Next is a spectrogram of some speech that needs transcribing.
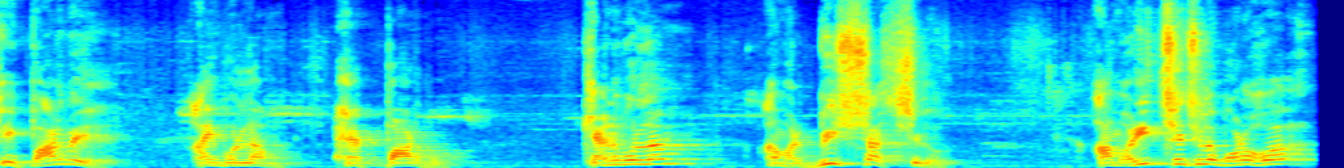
তুমি পারবে? আমি বললাম হ্যাঁ পারব। কেন বললাম? আমার বিশ্বাস ছিল। আমার ইচ্ছে ছিল বড় হওয়া,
